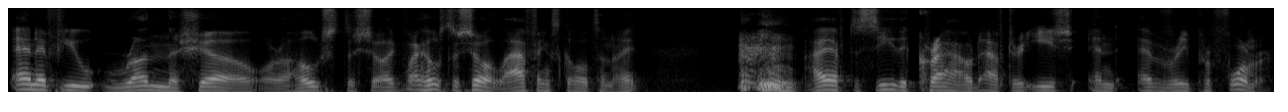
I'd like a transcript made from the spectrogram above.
And if you run the show or host the show, like if I host a show at Laughing Skull tonight, I have to see the crowd after each and every performer,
